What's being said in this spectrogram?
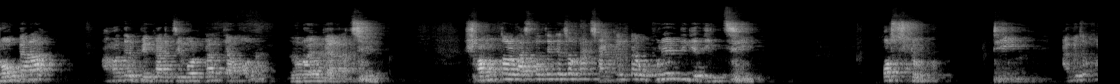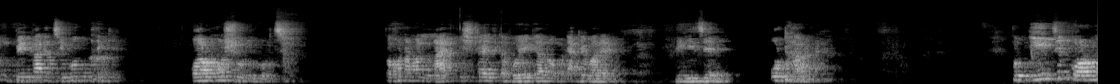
নো প্যারা আমাদের বেকার জীবনটা তেমন নো প্যারা ছিল। সমতল রাস্তা থেকে যখন সাইকেলটা উপরের দিকে দিচ্ছি কষ্ট। ঠিক আমি যখন বেকার জীবন থেকে কর্ম শুরু করছি তখন আমার লাইফ স্টাইলটা হয়ে গেল একেবারে ব্রিজে ওঠার নেয় তো এই যে কর্ম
